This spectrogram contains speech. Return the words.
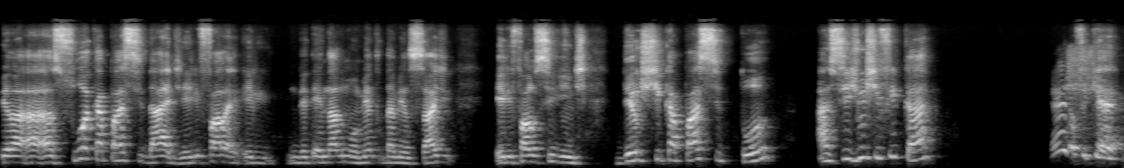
pela a, a sua capacidade. Ele fala, ele em determinado momento da mensagem, ele fala o seguinte: Deus te capacitou a se justificar. Eu fiquei,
